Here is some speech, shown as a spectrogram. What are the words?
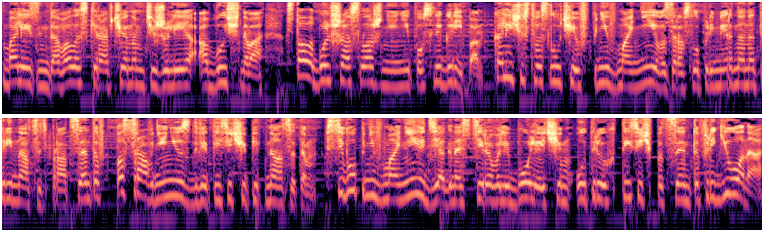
Болезнь давалась кировчанам тяжелее обычного. Стало больше осложнений после гриппа. Количество случаев пневмонии возросло примерно примерно на 13% по сравнению с 2015 -м. Всего пневмонию диагностировали более чем у 3000 пациентов региона.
